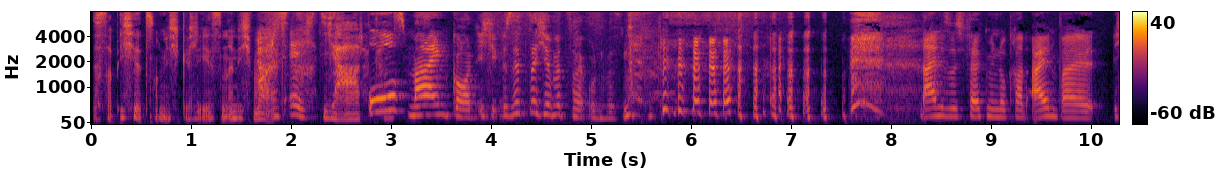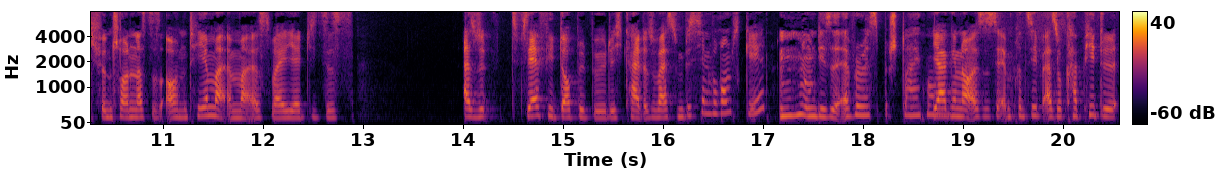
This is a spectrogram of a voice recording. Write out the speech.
Das habe ich jetzt noch nicht gelesen und ich weiß. Ach, echt? Ja. Oh mein Gott, ich sitze hier mit zwei Unwissen. Nein, also es fällt mir nur gerade ein, weil ich finde schon, dass das auch ein Thema immer ist, weil ja dieses also sehr viel Doppelbödigkeit. Also weißt du ein bisschen, worum es geht? Mhm, um diese Everest-Besteigung? Ja, genau. Es ist ja im Prinzip also Kapitel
